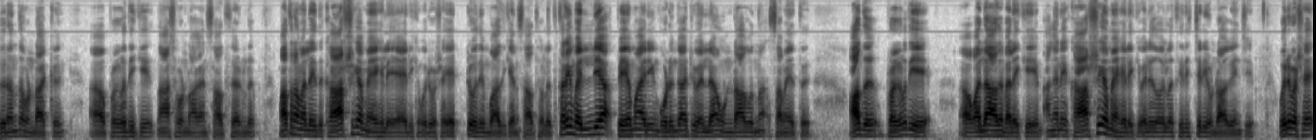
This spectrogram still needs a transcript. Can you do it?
ദുരന്തമുണ്ടാക്കി പ്രകൃതിക്ക് നാശമുണ്ടാകാൻ സാധ്യതയുണ്ട്. മാത്രമല്ല ഇത് കാർഷിക മേഖലയായിരിക്കും ഒരുപക്ഷെ ഏറ്റവും അധികം ബാധിക്കാൻ സാധ്യതയുള്ളത്. ഇത്രയും വലിയ പേമാരിയും കൊടുങ്കാറ്റും എല്ലാം ഉണ്ടാകുന്ന സമയത്ത് അത് പ്രകൃതിയെ വല്ലാതെ വലയ്ക്കുകയും അങ്ങനെ കാർഷിക മേഖലയ്ക്ക് വലിയ തോതിലുള്ള തിരിച്ചടി ഉണ്ടാകുകയും ചെയ്യും. ഒരുപക്ഷെ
